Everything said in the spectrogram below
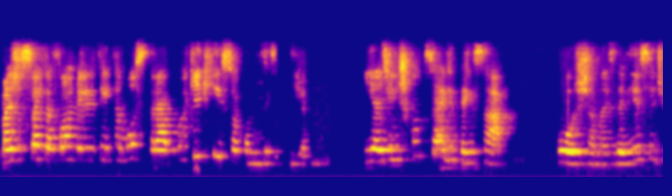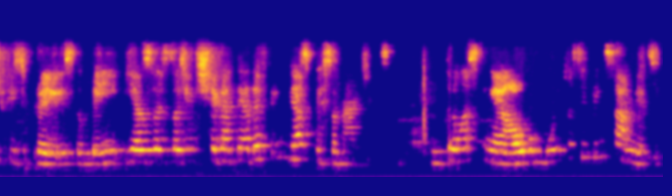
mas de certa forma ele tenta mostrar por que, que isso acontecia. E a gente consegue pensar, poxa, mas devia ser difícil para eles também, e às vezes a gente chega até a defender as personagens. Então, assim, é algo muito a se pensar mesmo.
